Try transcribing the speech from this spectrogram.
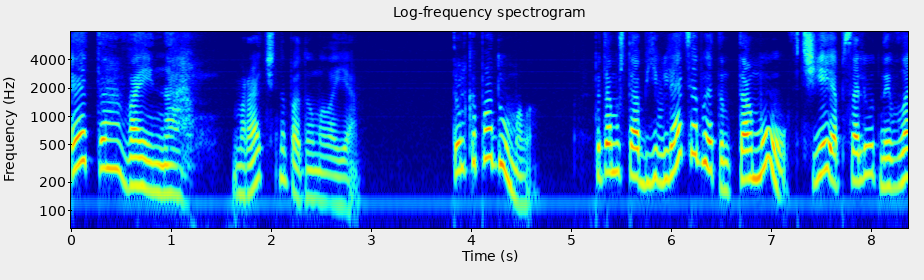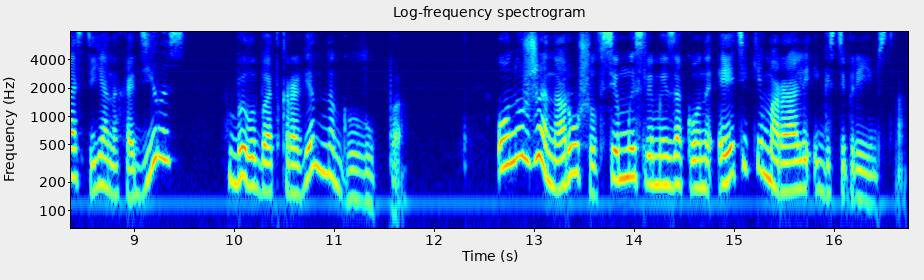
«Это война», — мрачно подумала я. Только подумала потому что объявлять об этом тому, в чьей абсолютной власти я находилась, было бы откровенно глупо. Он уже нарушил все мыслимые законы этики, морали и гостеприимства.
